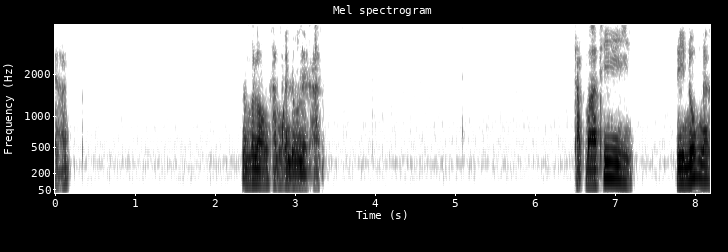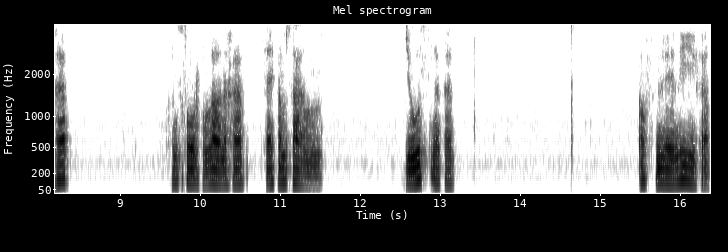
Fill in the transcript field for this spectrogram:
นะครับเรามาลองทำกันดูเลยครับ กลับมาที่ Linux นะครับคอนโซลของเรานะครับ ใช้คำสั่ง use นะครับ auxiliary ครับ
